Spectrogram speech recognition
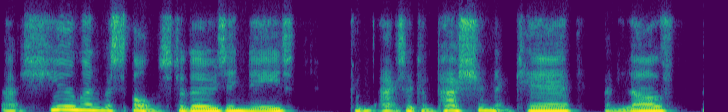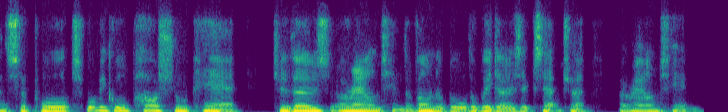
uh, human response to those in need, acts of compassion and care and love and support, what we call pastoral care to those around him, the vulnerable, the widows, etc., around him.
